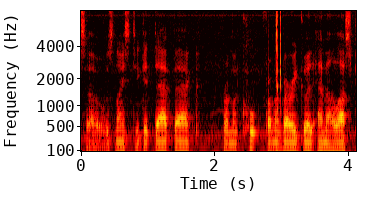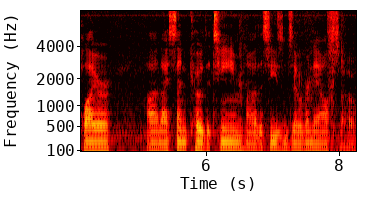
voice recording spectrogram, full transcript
So it was nice to get that back from a from a very good MLS player. Uh, and I sent Co the team. Uh, the season's over now, so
